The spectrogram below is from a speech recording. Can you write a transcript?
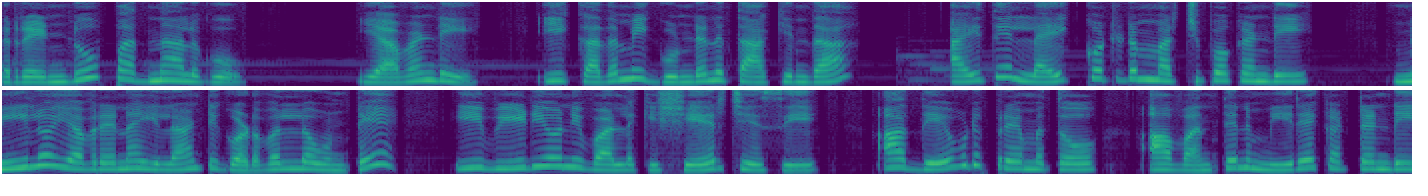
రెండూ పద్నాలుగు. యావండి ఈ కథ మీ గుండెను తాకిందా? అయితే లైక్ కొట్టడం మర్చిపోకండి. మీలో ఎవరైనా ఇలాంటి గొడవల్లో ఉంటే ఈ వీడియోని వాళ్ళకి షేర్ చేసి ఆ దేవుడి ప్రేమతో ఆ వంతెన మీరే కట్టండి.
